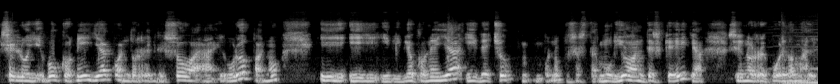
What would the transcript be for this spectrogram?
se lo llevó con ella cuando regresó a Europa, ¿no? Y, vivió con ella y de hecho, bueno, pues hasta murió antes que ella, si no recuerdo mal.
